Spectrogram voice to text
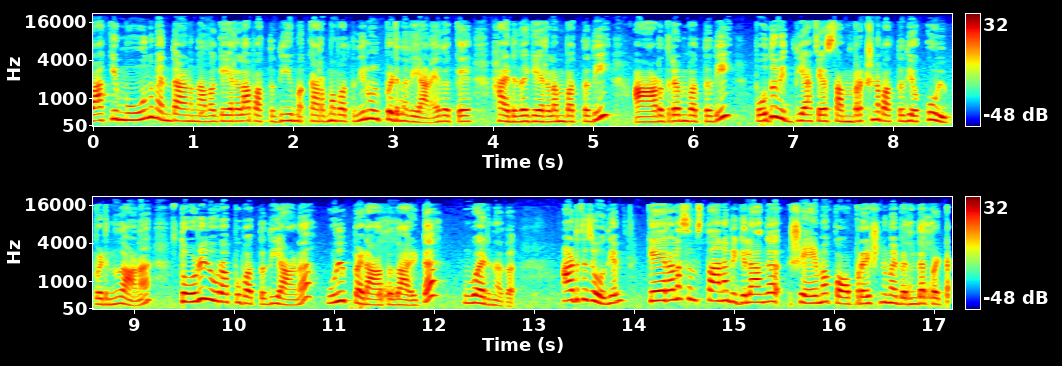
ബാക്കി മൂന്നും എന്താണ് നവകേരള പദ്ധതിയും കർമ്മ പദ്ധതിയിൽ ഉൾപ്പെടുന്നവയാണ്. ഏതൊക്കെ? ഹരിത കേരളം പദ്ധതി ആർദ്രം പദ്ധതി പൊതുവിദ്യാഭ്യാസ സംരക്ഷണ പദ്ധതിയൊക്കെ ഉൾപ്പെടുന്നതാണ്. തൊഴിലുറപ്പ് പദ്ധതിയാണ് ഉൾപ്പെടാത്തതായിട്ട് വരുന്നത്. അടുത്ത ചോദ്യം. കേരള സംസ്ഥാന വികലാംഗ ക്ഷേമ കോർപ്പറേഷനുമായി ബന്ധപ്പെട്ട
